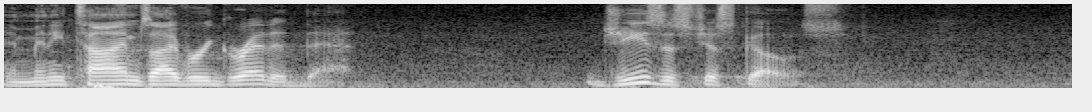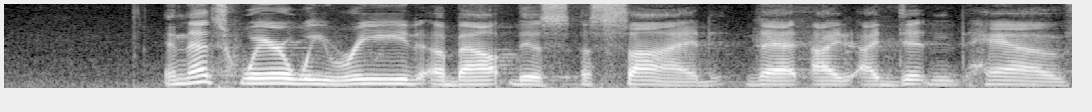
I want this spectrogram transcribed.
And many times I've regretted that. Jesus just goes. And that's where we read about this aside that I, I didn't have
